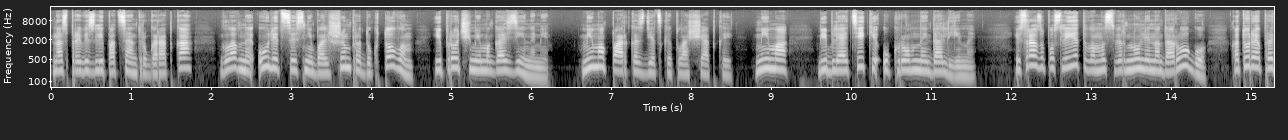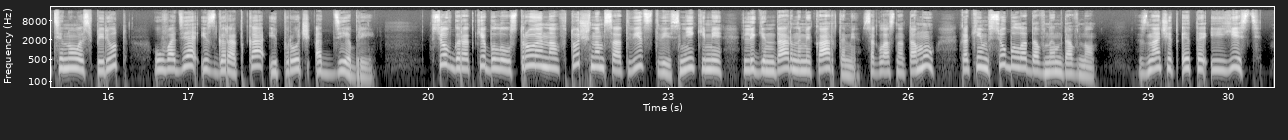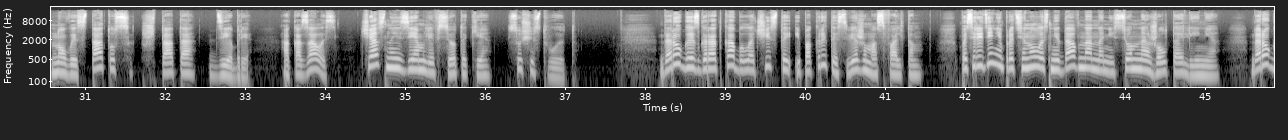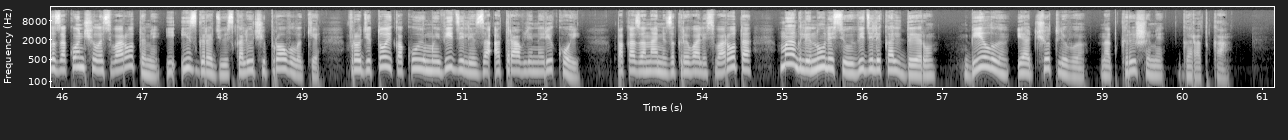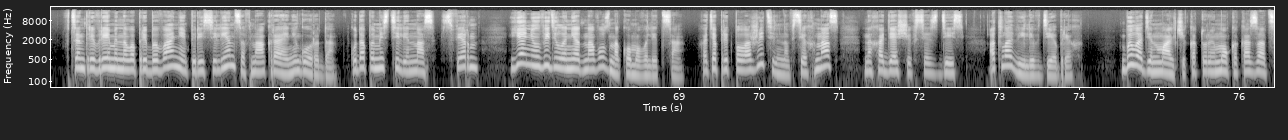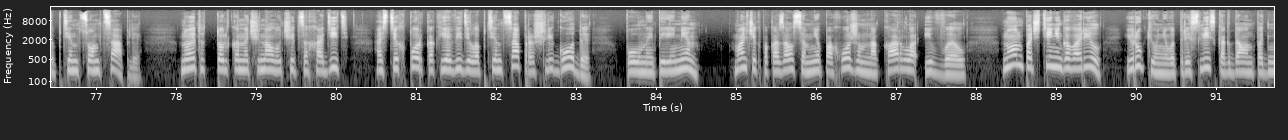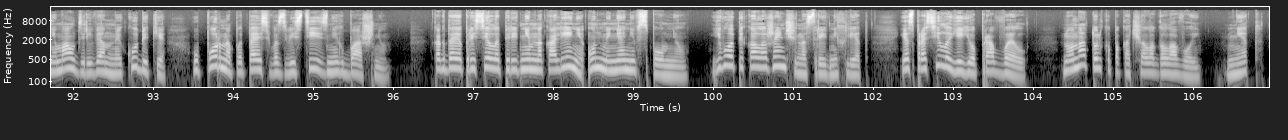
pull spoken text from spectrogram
Нас провезли по центру городка, главной улицы с небольшим продуктовым и прочими магазинами, мимо парка с детской площадкой, мимо библиотеки укромной долины. И сразу после этого мы свернули на дорогу, которая протянулась вперед, уводя из городка и прочь от дебрей. Все в городке было устроено в точном соответствии с некими легендарными картами, согласно тому, каким все было давным-давно. Значит, это и есть новый статус штата Дебри. Оказалось, частные земли все-таки существуют. Дорога из городка была чистой и покрытой свежим асфальтом. Посередине протянулась недавно нанесенная желтая линия. Дорога закончилась воротами и изгородью из колючей проволоки, вроде той, какую мы видели за отравленной рекой. Пока за нами закрывались ворота, мы оглянулись и увидели кальдеру, белую и отчетливую над крышами городка. В центре временного пребывания переселенцев на окраине города, куда поместили нас с Ферн, я не увидела ни одного знакомого лица, хотя предположительно всех нас, находящихся здесь, отловили в дебрях. Был один мальчик, который мог оказаться птенцом цапли, но этот только начинал учиться ходить, а с тех пор, как я видела птенца, прошли годы, полные перемен. Мальчик показался мне похожим на Карла и Вэл, но он почти не говорил, и руки у него тряслись, когда он поднимал деревянные кубики, упорно пытаясь возвести из них башню. Когда я присела перед ним на колени, он меня не вспомнил. Его опекала женщина средних лет. Я спросила ее про Вэл, но она только покачала головой. «Нет».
